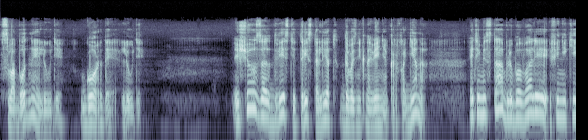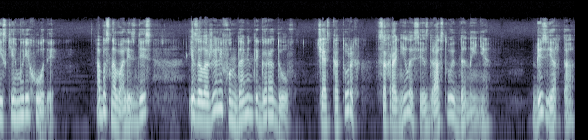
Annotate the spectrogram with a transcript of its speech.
свободные люди, гордые люди. Еще за 200-300 лет до возникновения Карфагена эти места облюбовали финикийские мореходы – обосновались здесь и заложили фундаменты городов, часть которых сохранилась и здравствует до ныне. Безерта,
